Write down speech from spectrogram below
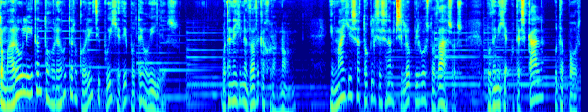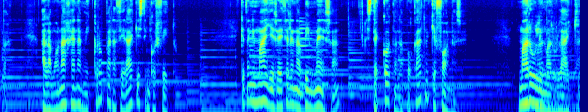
Το Μαρούλι ήταν το ωραιότερο κορίτσι που είχε δει ποτέ ο ήλιος. Όταν έγινε 12 χρονών, η μάγισσα το κλείσε σε έναν ψηλό πύργο στο δάσος, που δεν είχε ούτε σκάλα ούτε πόρτα, αλλά μονάχα ένα μικρό παραθυράκι στην κορφή του. Και όταν η μάγισσα ήθελε να μπει μέσα, στεκόταν από κάτω και φώναζε. «Μαρούλι, μαρουλάκι,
